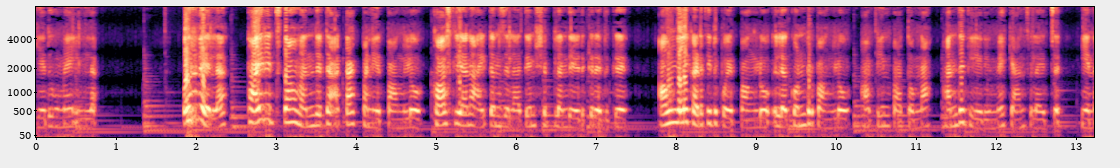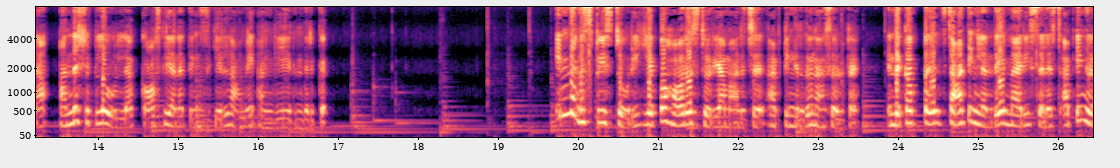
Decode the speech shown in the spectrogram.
எதுவுமே இல்ல. ஒருவேளை பைரட்ஸ் தான் வந்துட்டு அட்டாக் பண்ணிருப்பாங்களோ காஸ்ட்லியான ஐட்டம்ஸ் எல்லாத்தையும் ஷிப்ல இருந்து எடுக்கிறதுக்கு அவங்களே கடத்திட்டு போயிருப்பாங்களோ இல்ல கொண்டிருப்பாங்களோ அப்படின்னு பார்த்தோம்னா அந்த தியரியுமே கேன்சல் ஆயிடுச்சு. ஏன்னா அந்த ஷிப்ல உள்ள காஸ்ட்லியான திங்ஸ் எல்லாமே அங்கேயே இருந்திருக்கு. இந்த மிஸ்ட்ரி ஸ்டோரி எப்போ ஹாரர் ஸ்டோரியா மாறுச்சு அப்படிங்கறதும் நான் சொல்றேன். இந்த கப்பல் ஸ்டார்டிங்ல இருந்தே மேரி செலஸ்ட் அப்படிங்கிற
